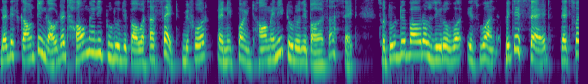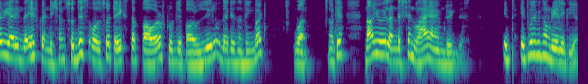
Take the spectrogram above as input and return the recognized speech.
that is counting out at how many 2 to the powers are set before any point. How many 2 to the powers are set? So 2 to the power of 0 is 1 which is set that's why we are in the if condition. So this also takes the power of 2 to the power of 0 that is nothing but 1 okay? Now you will understand why i am doing this. It, it will become really clear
